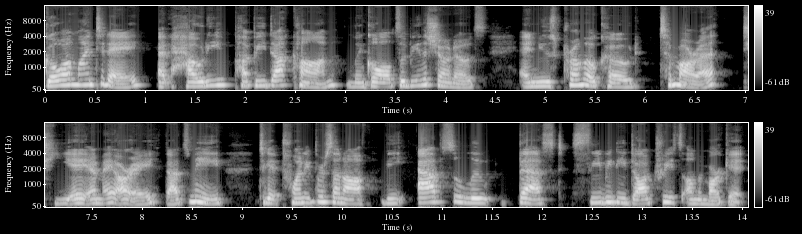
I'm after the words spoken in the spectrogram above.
Go online today at howdypuppy.com, link will also be in the show notes, and use promo code TAMARA, T A M A R A, that's me, to get 20% off the absolute best CBD dog treats on the market.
